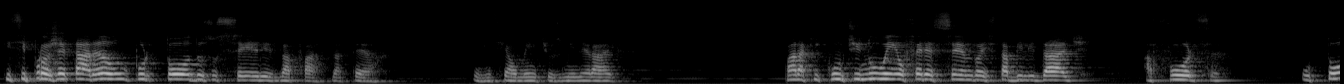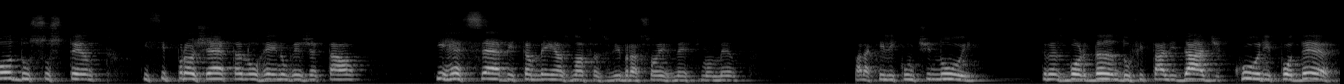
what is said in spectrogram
que se projetarão por todos os seres da face da Terra, inicialmente os minerais para que continuem oferecendo a estabilidade, a força, o todo sustento que se projeta no reino vegetal, que recebe também as nossas vibrações nesse momento, para que ele continue transbordando vitalidade, cura e poder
